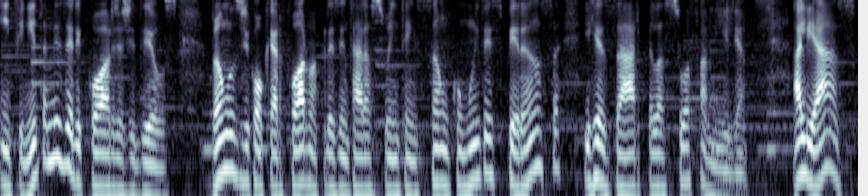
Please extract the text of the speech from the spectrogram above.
infinita misericórdia de Deus. Vamos, de qualquer forma, apresentar a sua intenção com muita esperança e rezar pela sua família. Aliás,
